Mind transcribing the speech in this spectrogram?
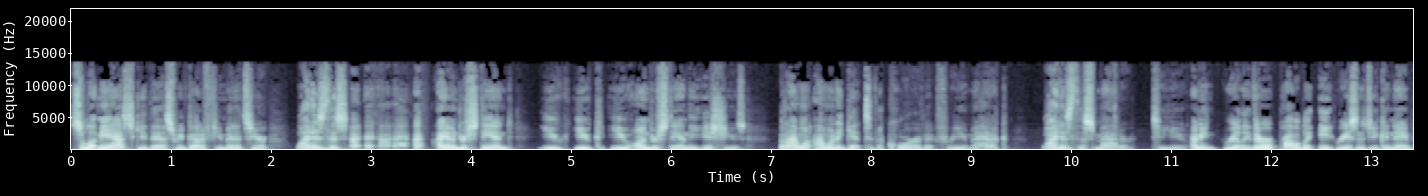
so let me ask you this. We've got a few minutes here. Why does this, I, I, I understand – you you you understand the issues, but I want I want to get to the core of it for you, Mehek. Why does this matter to you? I mean, really, there are probably eight reasons you can name,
